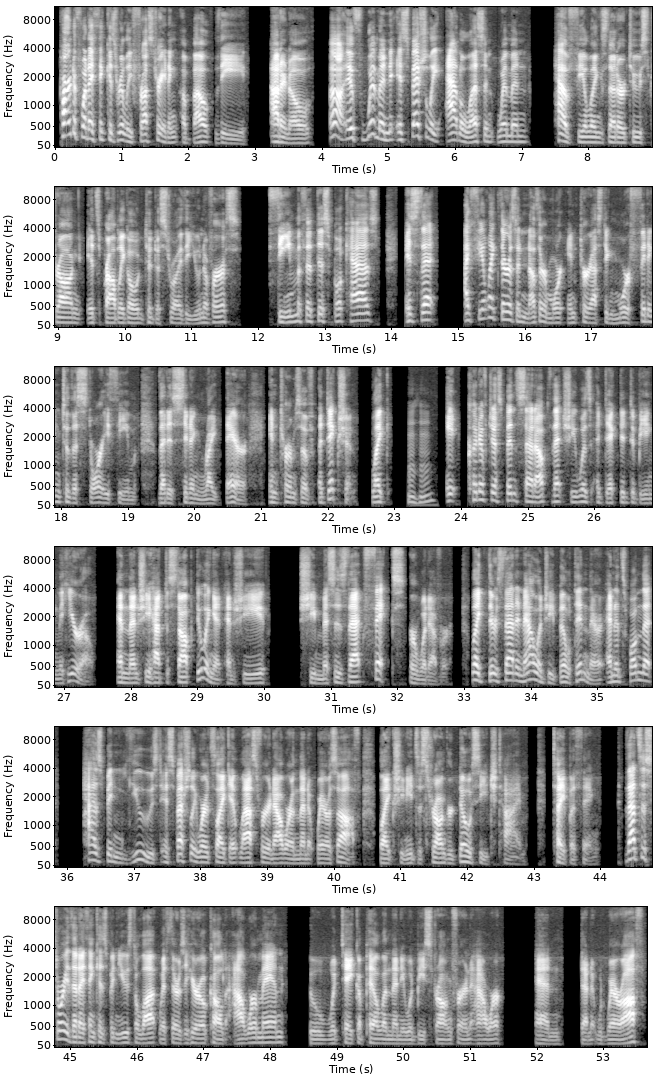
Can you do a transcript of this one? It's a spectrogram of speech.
Part of what I think is really frustrating about the I don't know, uh, if women, especially adolescent women, have feelings that are too strong, it's probably going to destroy the universe. Theme that this book has is that I feel like there is another more interesting, more fitting to the story theme that is sitting right there in terms of addiction. Like Mm-hmm. it could have just been set up that she was addicted to being the hero and then she had to stop doing it and she she misses that fix or whatever like there's that analogy built in there and it's one that has been used especially where it's like it lasts for an hour and then it wears off like she needs a stronger dose each time type of thing that's a story that i think has been used a lot with there's a hero called Hourman who would take a pill and then he would be strong for an hour and then it would wear off.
